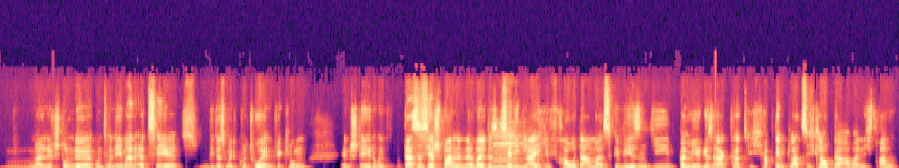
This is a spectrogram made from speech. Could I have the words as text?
mal eine Stunde Unternehmern erzählt, wie das mit Kulturentwicklung äh, entsteht. Und das ist ja spannend, ne? weil das mm. ist ja die mm. gleiche Frau damals gewesen, die bei mir gesagt hat, ich habe den Platz, ich glaube da aber nicht dran.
